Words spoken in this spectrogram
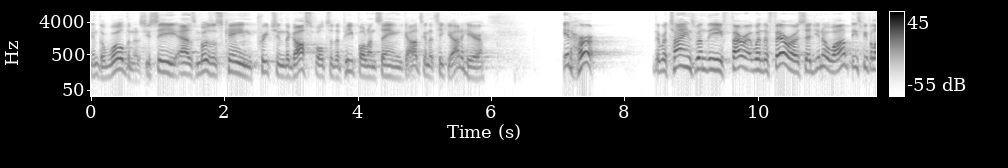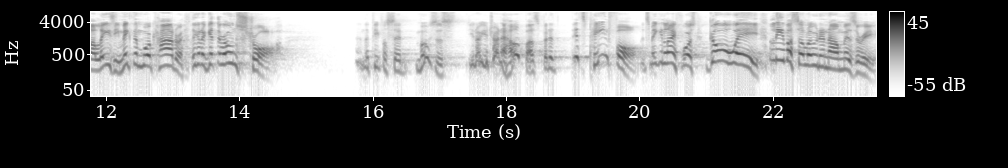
in the wilderness. You see, as Moses came preaching the gospel to the people and saying, God's going to take you out of here, it hurt. There were times when the, Pharaoh, when the Pharaoh said, You know what? These people are lazy. Make them work harder. They're going to get their own straw. And the people said, Moses, you know, you're trying to help us, but it, it's painful. It's making life worse. Go away. Leave us alone in our misery.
